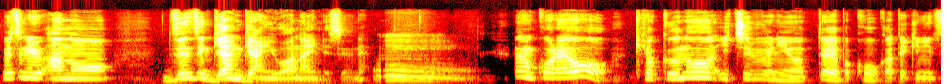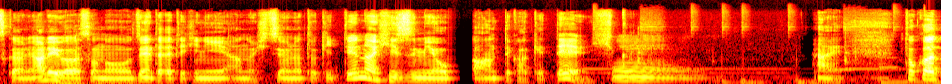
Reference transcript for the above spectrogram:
別にあの全然ギャンギャン言わないんですよね。いうん。でもこれを曲の一部によってはやっぱ効果的に使うにあるいはその全体的にあの必要な時っていうのは歪みをバーンってかけて弾く、うんはい、とか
